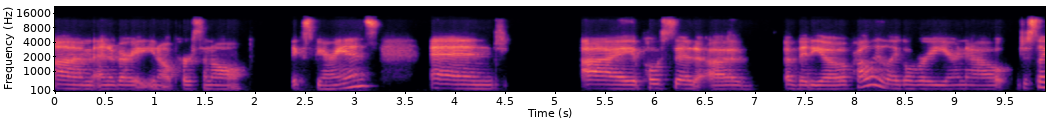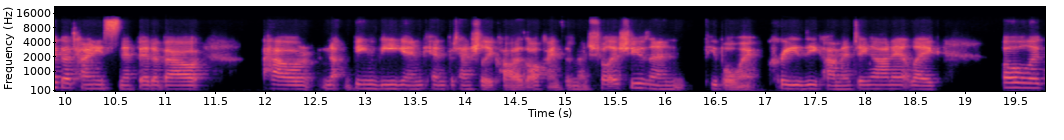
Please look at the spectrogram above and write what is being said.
um, and a very, you know, personal experience. And I posted a, a video probably like over a year now, just like a tiny snippet about how not, being vegan can potentially cause all kinds of menstrual issues. And people went crazy commenting on it, like, oh, like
